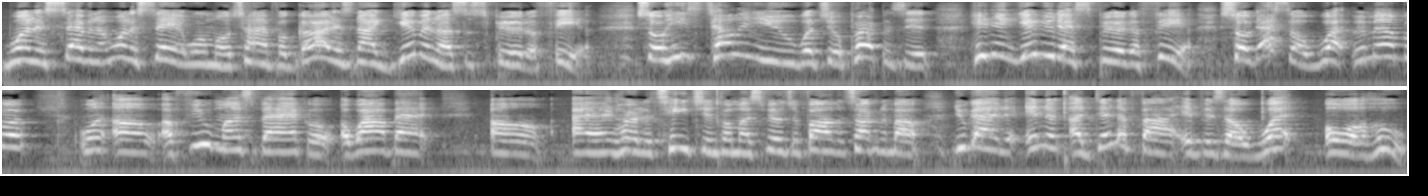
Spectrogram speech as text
1 and 7, I want to say it one more time. For God has not given us a spirit of fear. So he's telling you what your purpose is. He didn't give you that spirit of fear. So that's a what? Remember when, uh, a few months back or a while back, um, I had heard a teaching from my spiritual father talking about you got to identify if it's a what or a who.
